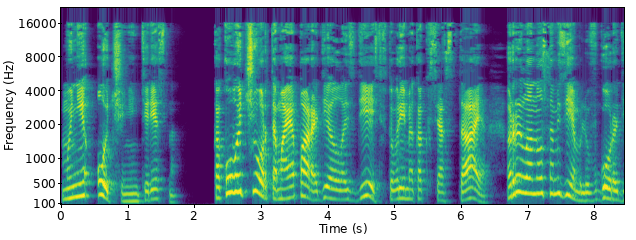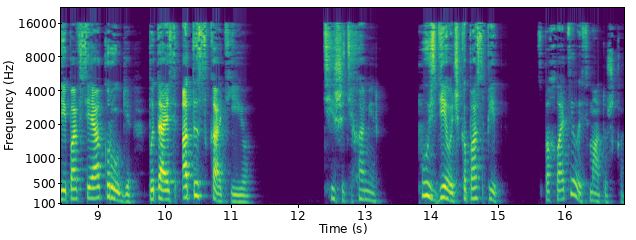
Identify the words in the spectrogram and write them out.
«Мне очень интересно, какого черта моя пара делала здесь, в то время как вся стая рыла носом землю в городе и по всей округе, пытаясь отыскать ее?» «Тише, Тихомир, пусть девочка поспит», — спохватилась матушка.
